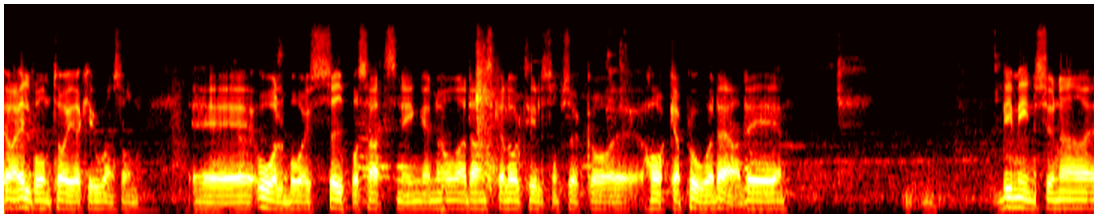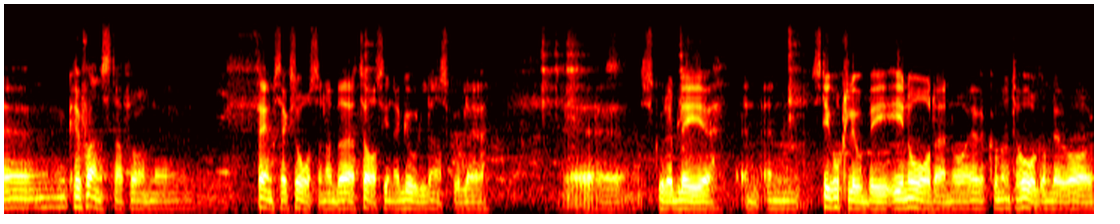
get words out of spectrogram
ja, Elverum tar Erik Johansson. Eh, Ålborgs supersatsning. Några danska lag till som försöker eh, haka på där. Det, vi minns ju när eh, Kristianstad från 5-6 eh, år sedan började ta sina guld där skulle, eh, skulle bli en, en storklubb i, i Norden och jag kommer inte ihåg om det var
